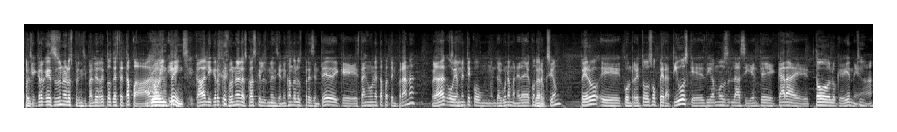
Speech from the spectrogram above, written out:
Pues- Porque creo que ese es uno de los principales retos de esta etapa. ¿ah? Growing Y- pains. y, Cabal, y creo que fue una de las cosas que les mencioné cuando los presenté, de que están en una etapa temprana, ¿verdad? Obviamente con, de alguna manera ya con Claro. tracción, pero eh, con retos operativos, que es, digamos, la siguiente cara de todo lo que viene. Sí. ¿ah?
